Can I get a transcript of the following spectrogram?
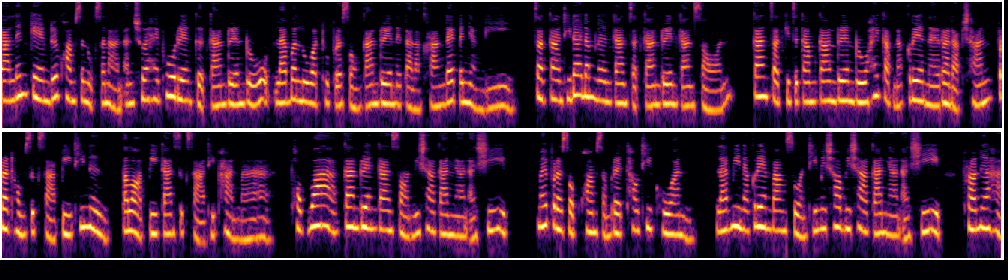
การเล่นเกมด้วยความสนุกสนานอันช่วยให้ผู้เรียนเกิดการเรียนรู้ และบรรลุวัตถุประสงค์การเรียนในแต่ละครั้งได้เป็นอย่างดี จากการที่ได้ดำเนินการจัดการเรียนการสอน การจัดกิจกรรมการเรียนรู้ให้กับนักเรียนในระดับชั้น ประถมศึกษาปีที่ 1 ตลอดปีการศึกษาที่ผ่านมา พบว่าการเรียนการสอนวิชาการงานอาชีพ ไม่ประสบความสำเร็จเท่าที่ควร และมีนักเรียนบางส่วนที่ไม่ชอบวิชาการงานอาชีพ เพราะเนื้อหา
